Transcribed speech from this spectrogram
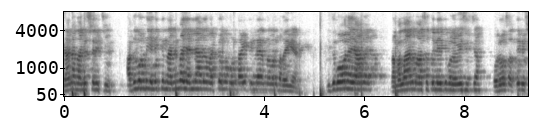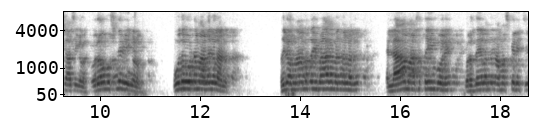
ഞാൻ അതനുസരിച്ചു അതുകൊണ്ട് എനിക്ക് നന്മയല്ലാതെ മറ്റൊന്നും ഉണ്ടായിട്ടില്ല എന്ന് അവർ പറയുകയാണ്. ഇതുപോലെയാണ് റമദാൻ മാസത്തിലേക്ക് പ്രവേശിച്ച ഓരോ സത്യവിശ്വാസികളും ഓരോ മുസ്ലിമീങ്ങളും. മൂന്ന് കൂട്ടം ആളുകളാണ്. അതിൽ ഒന്നാമത്തെ വിഭാഗം എന്നുള്ളത് എല്ലാ മാസത്തെയും പോലെ വെറുതെ വന്ന് നമസ്കരിച്ച്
